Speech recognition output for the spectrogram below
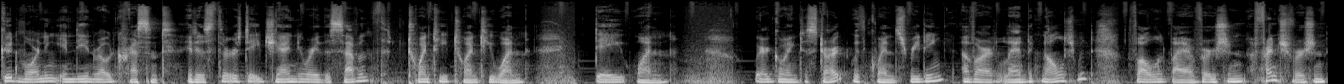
Good morning, Indian Road Crescent. It is Thursday, January the 7th, 2021, day one. We're going to start with Gwen's reading of our land acknowledgement, followed by a version, a French version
